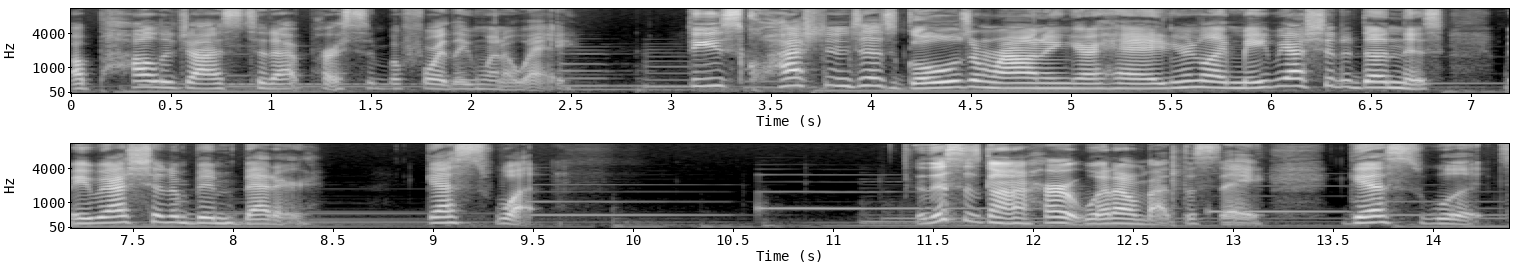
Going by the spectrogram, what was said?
apologized to that person before they went away. These questions just goes around in your head. You're like, maybe I should have done this. Maybe I should have been better. Guess what? This is gonna hurt what I'm about to say. Guess what?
